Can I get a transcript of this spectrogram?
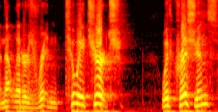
And that letter is written to a church with Christians,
